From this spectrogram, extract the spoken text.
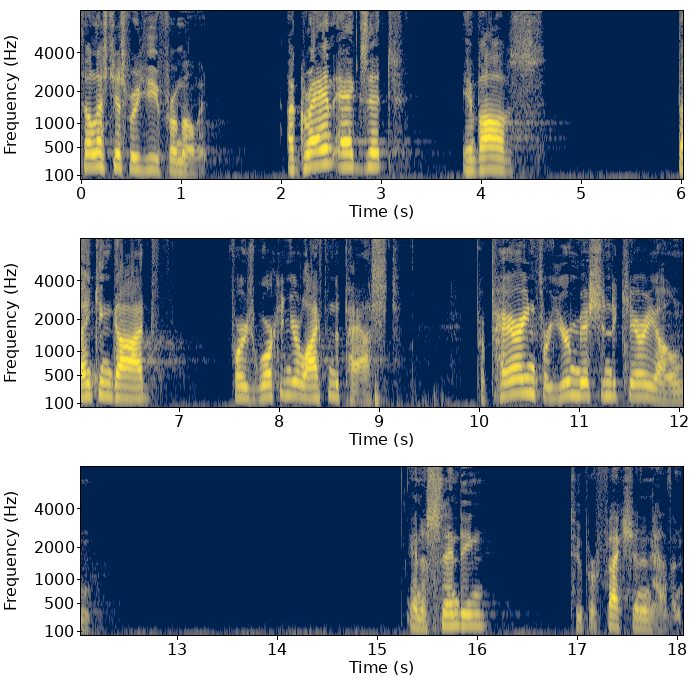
So let's just review for a moment. A grand exit involves thanking God for his work in your life in the past, preparing for your mission to carry on, and ascending to perfection in heaven.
